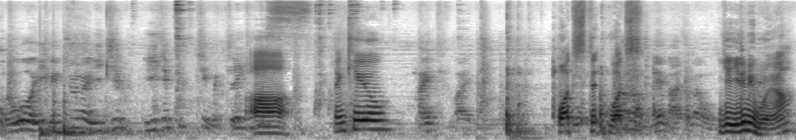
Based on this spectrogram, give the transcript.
요거 이 맥주는 이집 이집 특집 맥주. 아, you. 화이트 화이트. What's the, what's 맨 마지막 이게 이름이 뭐야?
